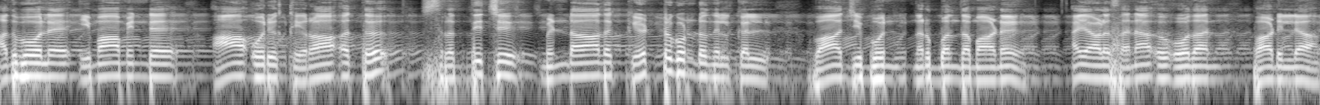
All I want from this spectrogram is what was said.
അതുപോലെ ഇമാമിന്റെ ആ ഒരു ഖിറാഅത്ത് ശ്രദ്ധിച്ച് മിണ്ടാതെ കേട്ടുകൊണ്ട് നിൽക്കൽ വാജിബുൻ നിർബന്ധമാണ്. അയാൾ സന ഓതാൻ പാടില്ല.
